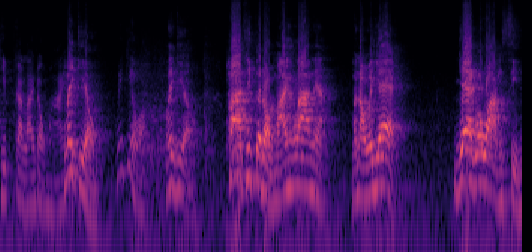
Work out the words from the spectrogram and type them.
ทิพย์กับลายดอกไม้ ไม่เกี่ยว ไม่เกี่ยวอะไม่เกี่ยวผ้าทิพย์กับดอกไม้ข้างล่างเนี่ย มันเอาไว้แยก แยกระหว่างศิล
